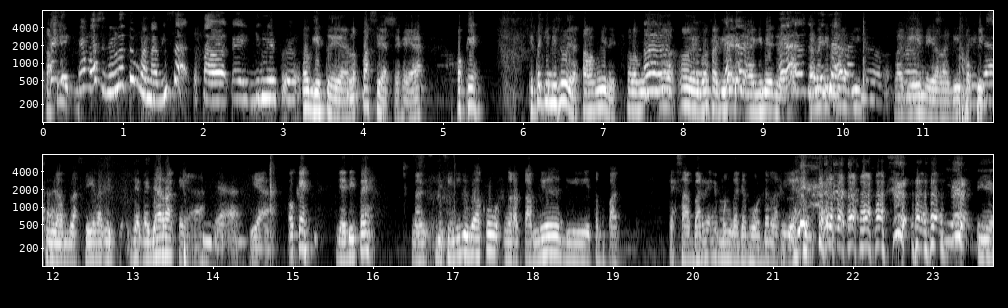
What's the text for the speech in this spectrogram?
tapi ya pas dulu tuh mana bisa ketawa kayak gini tuh. Oh gitu ya, lepas ya teh ya. Oke, kita gini dulu ya, salam gini, salam. Eh. oh ya, gini aja, gini aja. Eh, Karena kita lagi dong. lagi ini ya, lagi covid 19 sih, lagi jaga jarak ya. Iya. Ya, oke. Jadi teh, nah di sini juga aku ngerekamnya di tempat teh sabarnya emang gak ada modal lagi ya. Iya, di, Iya.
